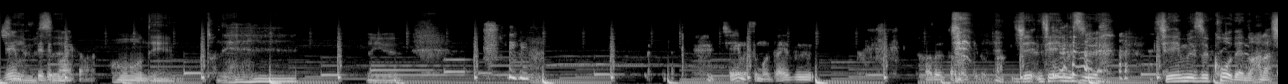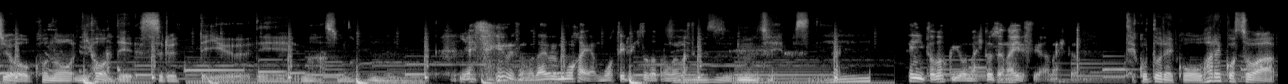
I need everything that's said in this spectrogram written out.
ジェームズ出てこないかな。コーデン。とね、という、ジェームズもだいぶハードル高いけどな。ジェジェームズ、ジェームズ・コーデンの話をこの日本でするっていうで、まあその、うん、いや、ジェームズもだいぶもはやモテる人だとジ思いますェームズ、うん、ジェームズね。手に届くような人じゃないですよ、あの人は。ってことで、こう、我こそは、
